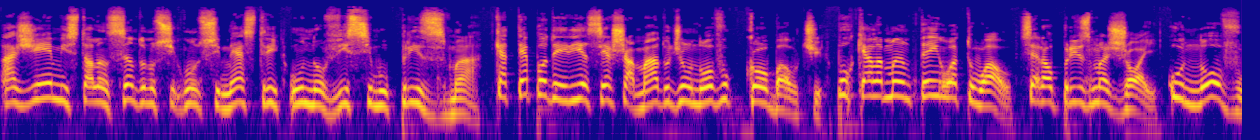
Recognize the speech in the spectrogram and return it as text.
a GM está lançando no segundo semestre um novíssimo Prisma, que até poderia ser chamado de um novo Cobalt, porque ela mantém o atual, será o Prisma Joy. O novo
